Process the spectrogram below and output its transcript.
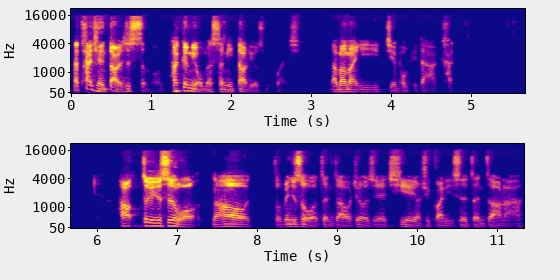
那碳权到底是什么？它跟你我们森林到底有什么关系？那慢慢一一解剖给大家看。好，这个就是我，然后左边就是我的证照，我就有这些企业永续管理师的证照啦，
